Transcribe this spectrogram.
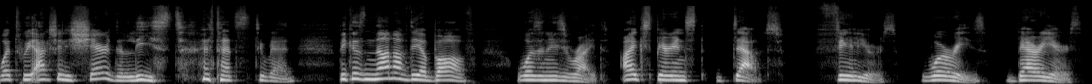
what we actually share the least. that's too bad because none of the above was an easy ride. I experienced doubts, failures, worries, barriers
